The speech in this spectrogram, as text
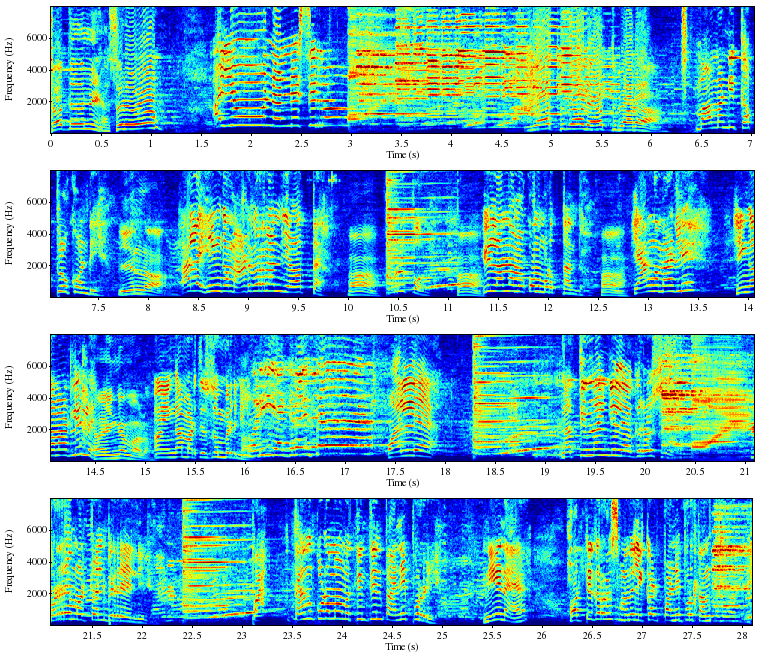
ಸದ್ಯದ ನಿನ್ನ ಹೆಸರು ಅಯ್ಯೋ ನನ್ನ ಹೆಸರು ಯಾತ್ ಬೇಡ ಯಾತ್ ಬೇಡ. ಮಾಮಂಡಿ ತಪ್ಪು ತಿಳ್ಕೊಂಡಿ. ಇಲ್ಲ. ಅಲ್ಲ ಹಿಂಗ ಮಾಡಿದ್ರ ನಾನು ಹೇಳತ್ತ. ಹಾ. ಹುರುಪು. ಹಾ. ಇಲ್ಲ ನಮ್ಮ ಮಕ್ಕೊಂಡ್ ಬಿಡುತ್ತ ನಂದು. ಹಾ. ಹೆಂಗ ಮಾಡ್ಲಿ? ಹಿಂಗ ಮಾಡ್ಲಿ ಹಾ ಹಿಂಗ ಮಾಡ. ಹಾ, ಹಿಂಗ ಮಾಡ್ತೀವಿ ಸುಂಬ್ರಿ ನೀವು. ಅಲ್ಲೇ. ನಾ ತಿನ್ನಂಗಿಲ್ಲ ಎಗ್ರೋಸ್. ಬರ್ರೆ ಮಟನ್ ಬಿರಿಯಾನಿ ಪಾ ತಂದು ಕೊಡು ಮಾಮ ತಿಂತೀನಿ ಪಾನಿಪುರಿ. ನೀನೆ ಹೊಟ್ಟೆ ಕರಗಸ್ ಮೊದಲು ಈ ಕಡೆ ಪಾನಿಪುರಿ ತಂದು ಕೊಡುವಂತೆ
